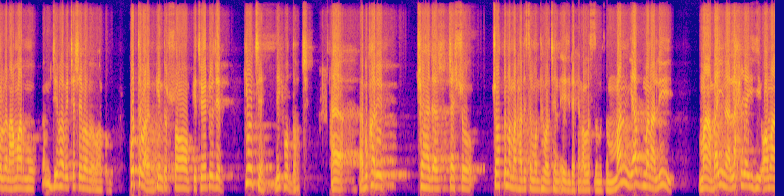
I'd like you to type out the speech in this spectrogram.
বলবেন, আমার মুখ, আমি যেভাবে ইচ্ছে সেভাবে ব্যবহার করব। করতে পারেন, কিন্তু সব কিছু এ টু কি হচ্ছে? লিখিবদ্ধ হচ্ছে। বুখারীর ছয় হাজার চারশো চুয়াত্তর নম্বর হাদিসের মধ্যে বলছেন, এই যে দেখেন আল্লাহ মান ইয়াদমান আলী মা বাইনা লাহইয়াইহি ওয়া মা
